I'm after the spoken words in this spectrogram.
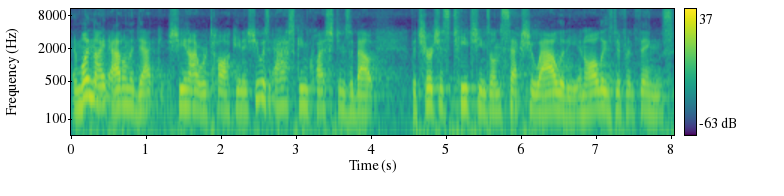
And one night out on the deck, she and I were talking, and she was asking questions about the church's teachings on sexuality and all these different things.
